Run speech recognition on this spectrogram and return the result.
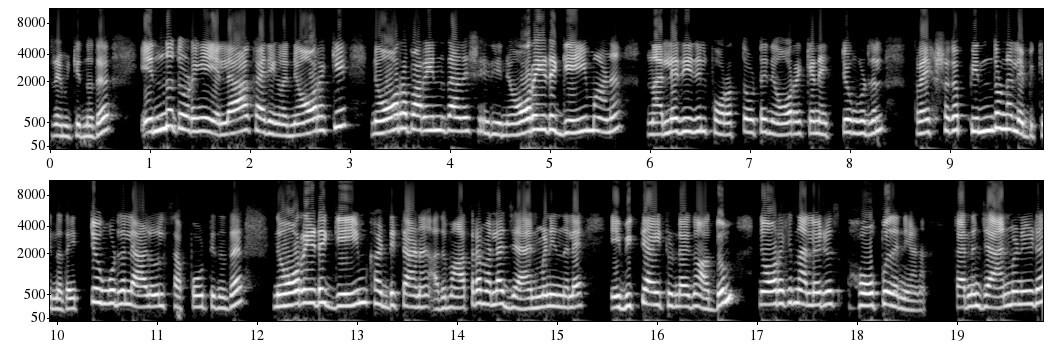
ശ്രമിക്കുന്നത്? എന്ന് തുടങ്ങിയ എല്ലാ കാര്യങ്ങളും. നോറയ്ക്ക് നോറ പറയുന്നതാണ് ശരി. നോറയുടെ ഗെയിമാണ് നല്ല രീതിയിൽ പുറത്തോട്ട് നോറയ്ക്കാണ് ഏറ്റവും കൂടുതൽ പ്രേക്ഷക പിന്തുണ ലഭിക്കുന്നത് ഏറ്റവും കൂടുതൽ ആളുകൾ സപ്പോർട്ട് ചെയ്യുന്നത്. നോറയുടെ ഗെയിം കണ്ടിട്ടാണ്. അത് മാത്രമല്ല ജാൻമണി ഇന്നലെ എവിക്റ്റ് ആയിട്ടുണ്ടായിരുന്നു. അതും നോറയ്ക്ക് നല്ലൊരു ഹോപ്പ് തന്നെയാണ്. കാരണം ജാൻമണിയുടെ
